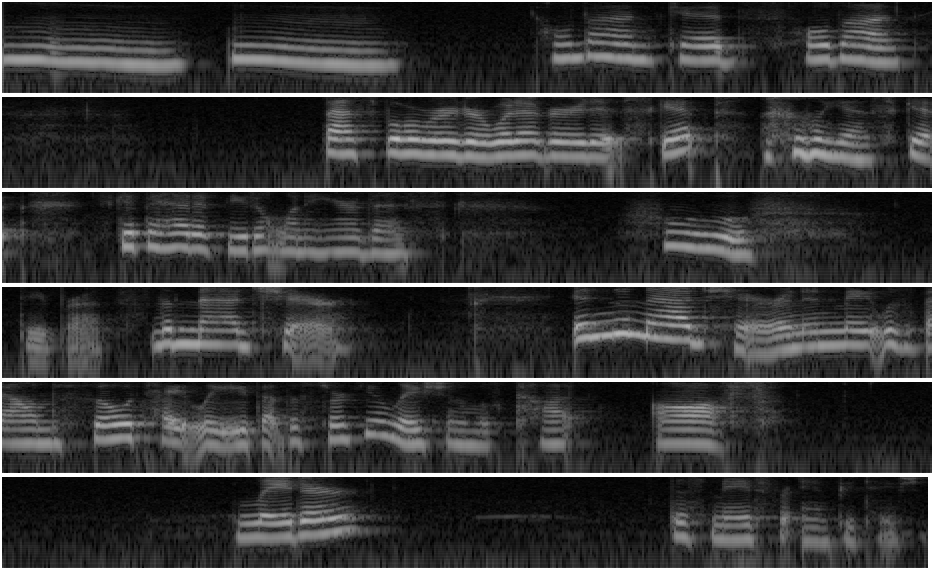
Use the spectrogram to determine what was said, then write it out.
Mm, mm. Hold on, kids. Hold on. Fast forward or whatever it is. Skip. Oh, yeah, skip. Skip ahead if you don't want to hear this. Whew. Deep breaths. The mad chair. In the mad chair, an inmate was bound so tightly that the circulation was cut off. Later, this made for amputation.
